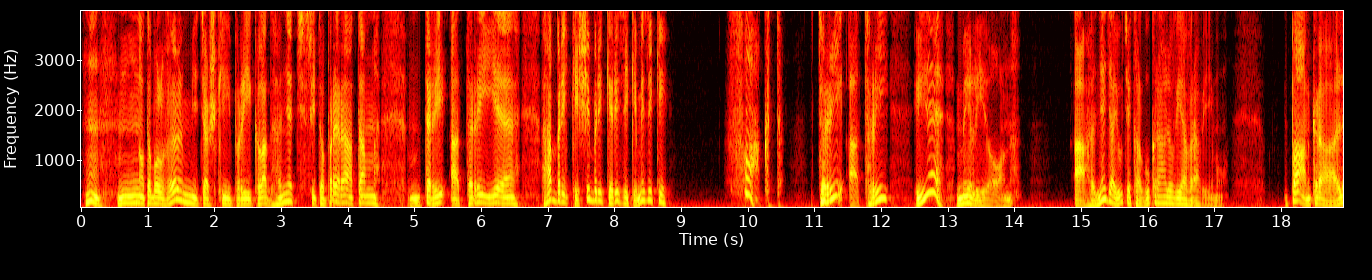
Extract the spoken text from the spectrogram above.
Hm, no to bol veľmi ťažký príklad, hneď si to prerátam. 3 a 3 je habriky, šibriky, riziky, miziky. Fakt. 3 a 3 je milión. A hneď aj utekal ku kráľovi a vraví mu. Pán kráľ,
